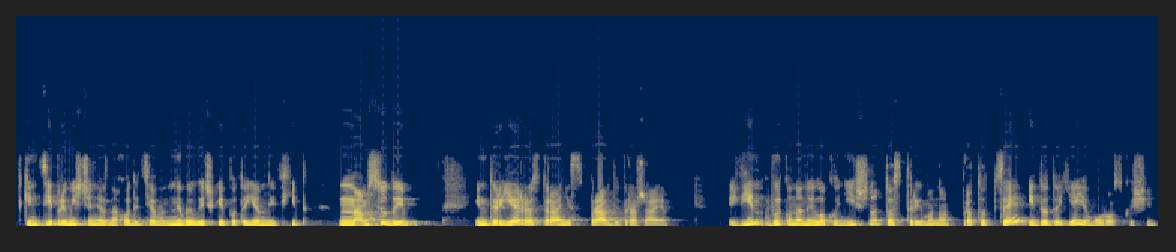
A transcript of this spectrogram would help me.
В кінці приміщення знаходиться невеличкий потаємний вхід. Нам сюди. Інтер'єр ресторані справді вражає. Він виконаний лаконічно та стримано, проте це і додає йому розкоші.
